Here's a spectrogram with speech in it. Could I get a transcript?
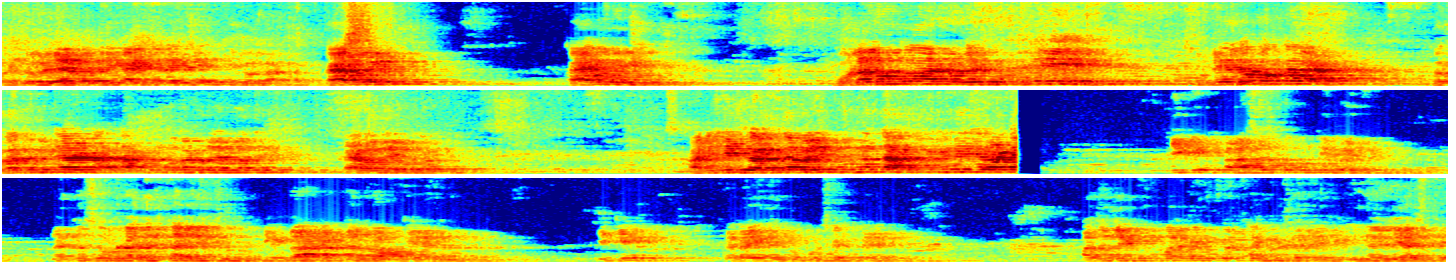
पण डोळ्यामध्ये काय करायचे? की बघा. काय होईल? काय होईल? बोला नका डोळे सुटले सुटे ना पकड. बघा तुम्ही काय टाकून बघा डोळ्यामध्ये. काय होते बघा. आणि हे करता वेळी पूर्ण ताकदीने त्याच्या ठीक आहे असंच करून ठेवायचं. नंतर सोडलं तरी चालेल एवढा एकदा लॉक केल्यानंतर. ठीक आहे? करायचं इथे बघू शकता अजून एक तुम्हाला मी पण सांगितलं ही नली असते.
